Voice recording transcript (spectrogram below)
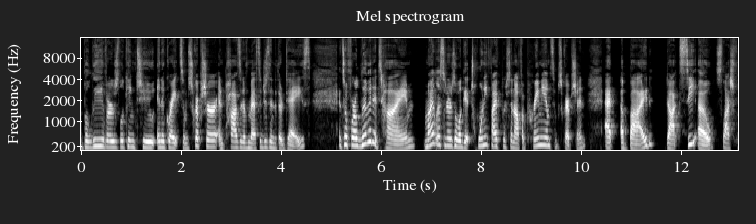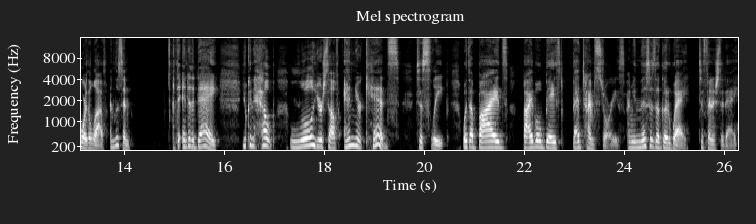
believers looking to integrate some scripture and positive messages into their days. And so, for a limited time, my listeners will get 25% off a premium subscription at abide.co slash for the love. And listen, at the end of the day, you can help lull yourself and your kids to sleep with Abide's Bible based bedtime stories. I mean, this is a good way to finish the day.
